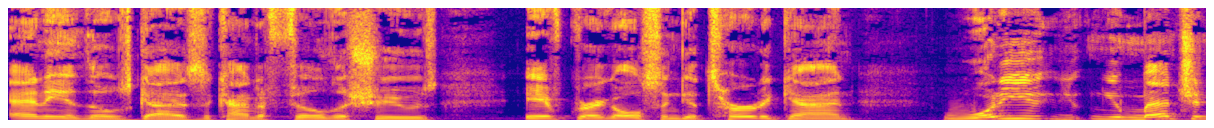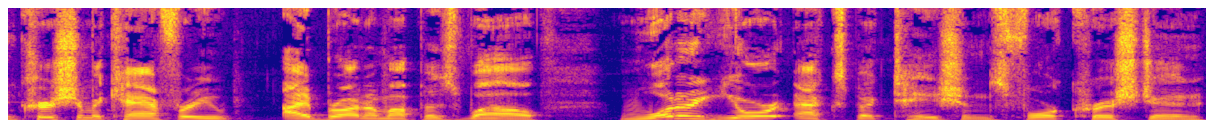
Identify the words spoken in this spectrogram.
any of those guys to kind of fill the shoes if Greg Olsen gets hurt again. What do you you- mentioned Christian McCaffrey? I brought him up as well. What are your expectations for Christian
